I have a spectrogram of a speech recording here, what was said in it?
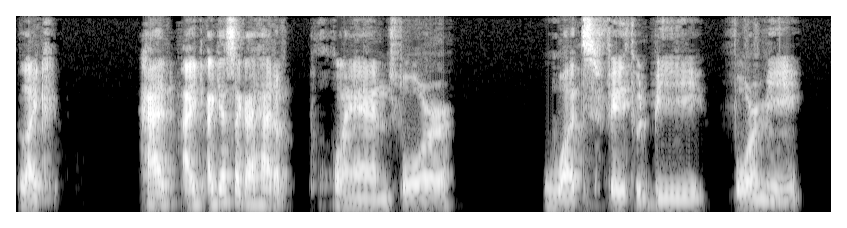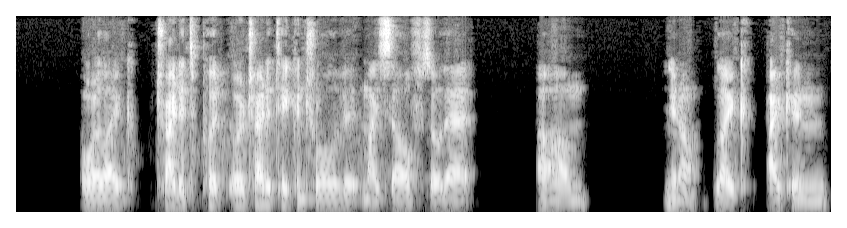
like had I, I guess like I had a plan for what faith would be for me or like try to put or try to take control of it myself so that um you know like I can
